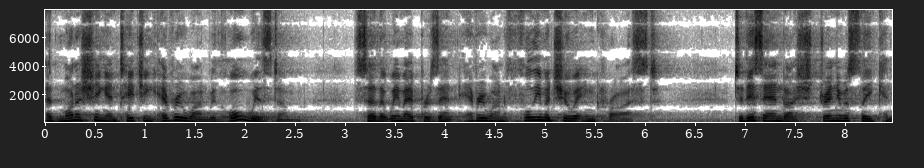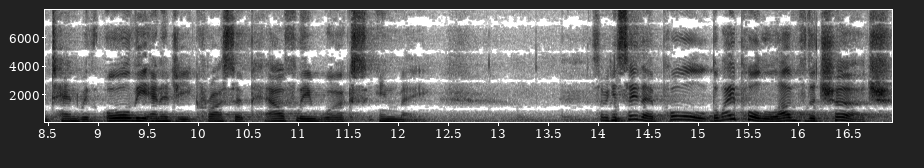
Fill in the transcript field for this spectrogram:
admonishing and teaching everyone with all wisdom, so that we may present everyone fully mature in Christ. To this end, I strenuously contend with all the energy Christ so powerfully works in me. So we can see there, Paul, the way Paul loved the church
